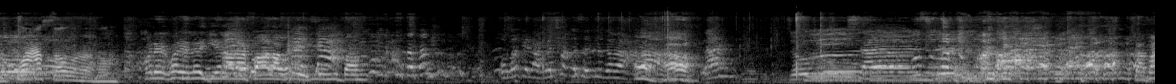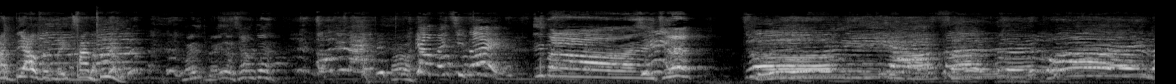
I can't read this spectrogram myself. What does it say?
有瓜收了。快点快点，那烟拿来发了，快点一人一包。我们给两个唱个生日歌吧，好，来，祝你生日快乐。小班调都没唱对，没没有唱对。重新来，调没几队。预备，起。祝你呀生日快乐！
